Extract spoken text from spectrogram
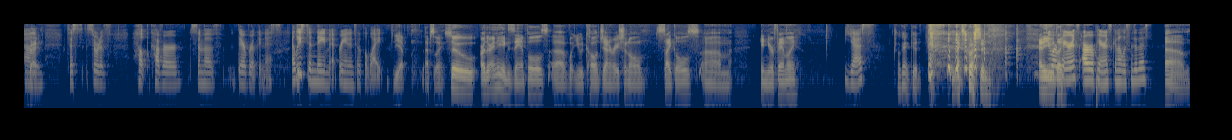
Um, Right. To s- sort of help cover some of their brokenness, at least to name it, bring it into the light. Yep, absolutely. So, are there any examples of what you would call generational cycles um, in your family? Yes. Okay, good. Next question. Any Do you our like? parents, are our parents going to listen to this? Um,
